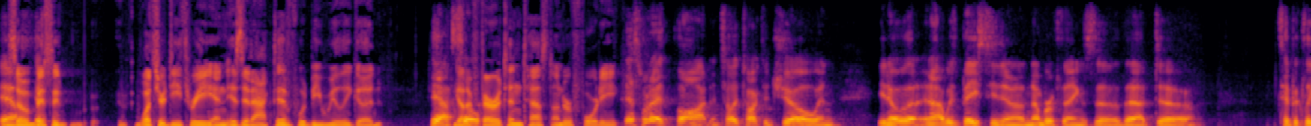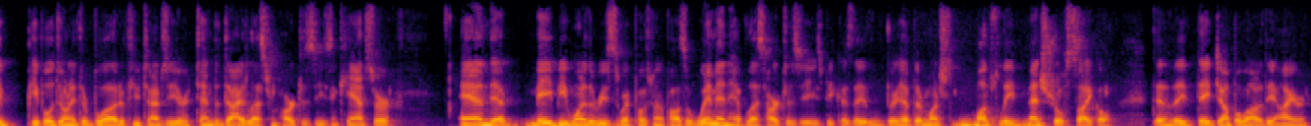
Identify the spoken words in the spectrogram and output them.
yeah. so basically, what's your D3 and is it active would be really good. Yeah. Got so a ferritin test under 40. That's what I thought until I talked to Joe. And, you know, and I was basing it on a number of things uh, that uh, typically people who donate their blood a few times a year tend to die less from heart disease and cancer and that may be one of the reasons why postmenopausal women have less heart disease because they they have their monthly menstrual cycle. Then they they dump a lot of the iron.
